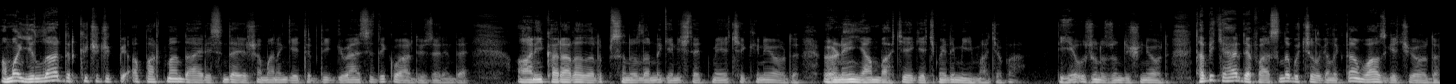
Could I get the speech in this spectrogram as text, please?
Ama yıllardır küçücük bir apartman dairesinde yaşamanın getirdiği güvensizlik vardı üzerinde. Ani kararlar alıp sınırlarını genişletmeye çekiniyordu. Örneğin yan bahçeye geçmeli miyim acaba?'' Diye uzun uzun düşünüyordu. Tabii ki her defasında bu çılgınlıktan vazgeçiyordu.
